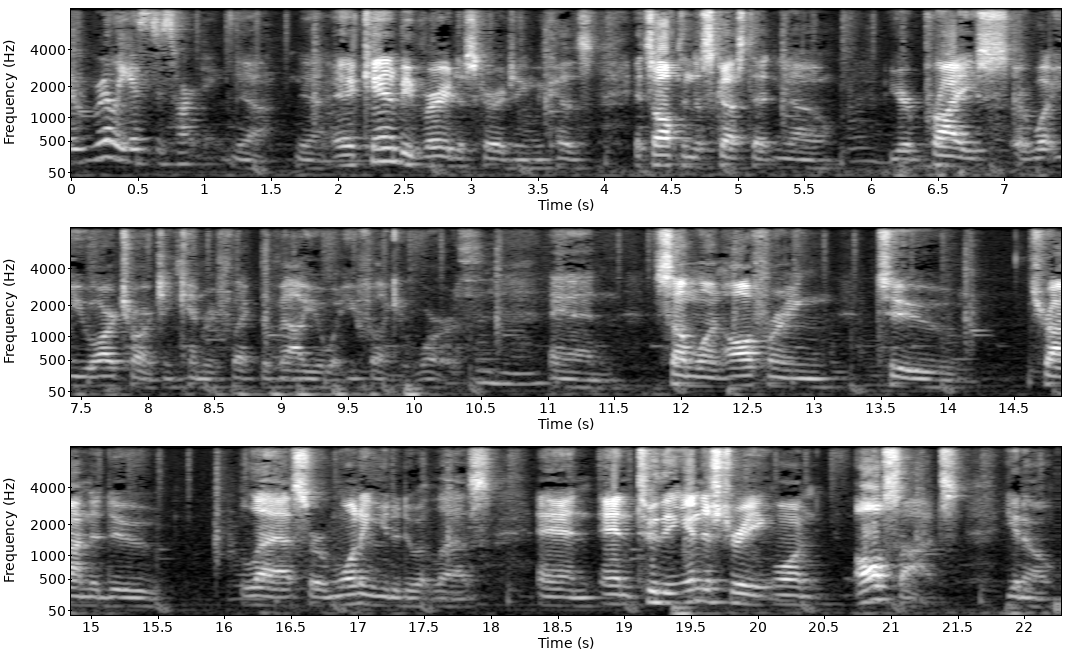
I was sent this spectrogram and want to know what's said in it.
it really is disheartening Yeah, yeah. And it can be very discouraging because it's often discussed that, you know, your price or what you are charging can reflect the value of what you feel like you're worth. Mm-hmm. And someone offering to trying to do less or wanting you to do it less and and to the industry on all sides, you know,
